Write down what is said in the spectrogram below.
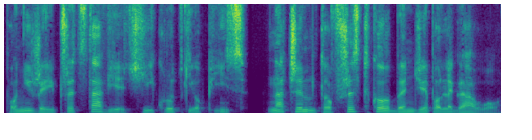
Poniżej przedstawię Ci krótki opis, na czym to wszystko będzie polegało.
